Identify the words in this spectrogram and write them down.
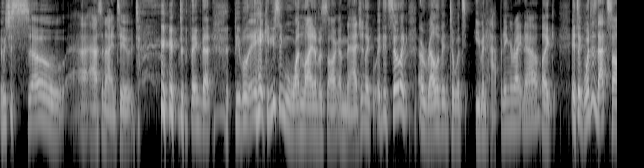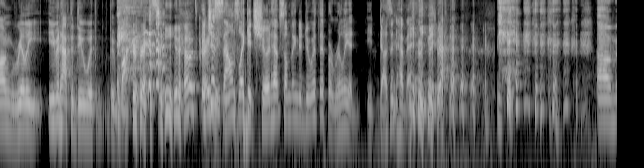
it was just so asinine to. to to think that people hey can you sing one line of a song? Imagine like it's so like irrelevant to what's even happening right now. Like it's like what does that song really even have to do with the virus? You know it's crazy it just sounds like it should have something to do with it but really it it doesn't have anything to do with it. Um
